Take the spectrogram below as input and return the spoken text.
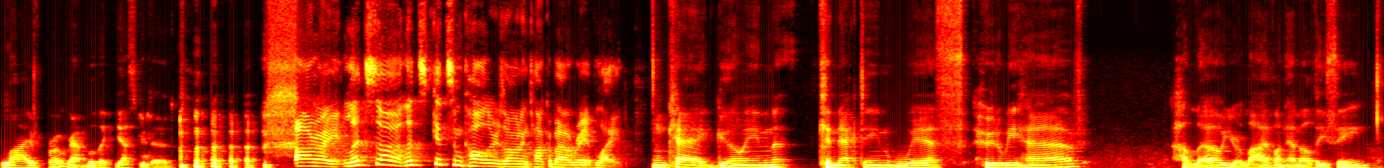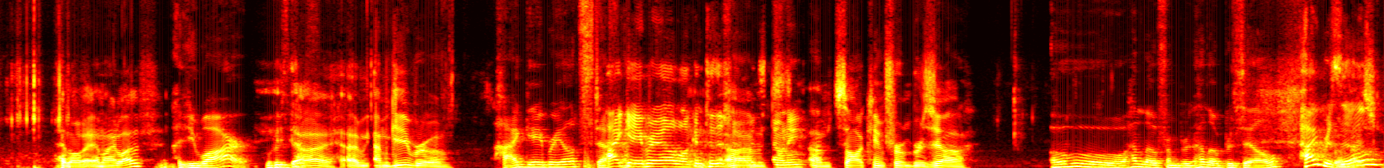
live program. We're like, yes, we did. all right, let's uh, let's get some callers on and talk about Ray of Light. okay, going, connecting with who do we have? Hello, you're live on MLVC. Hello, am I live? Uh, You are. Who's that? Hi, I'm, I'm Gabriel. Hi, Gabriel. It's Stefan. Hi, Gabriel. Welcome to the show. Um, it's Tony. I'm talking from Brazil. Oh, hello from Bra- hello Brazil. Hi, Brazil.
